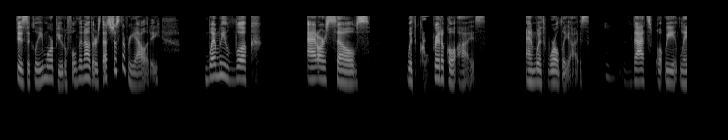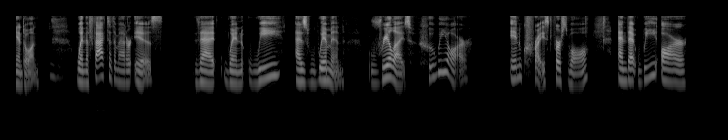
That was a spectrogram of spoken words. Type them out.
physically more beautiful than others. That's just the reality. When we look at ourselves with critical eyes and with worldly eyes, Mhm. that's what we land on. Mhm. When the fact of the matter is that when we as women realize who we are in Christ, first of all, and that we are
